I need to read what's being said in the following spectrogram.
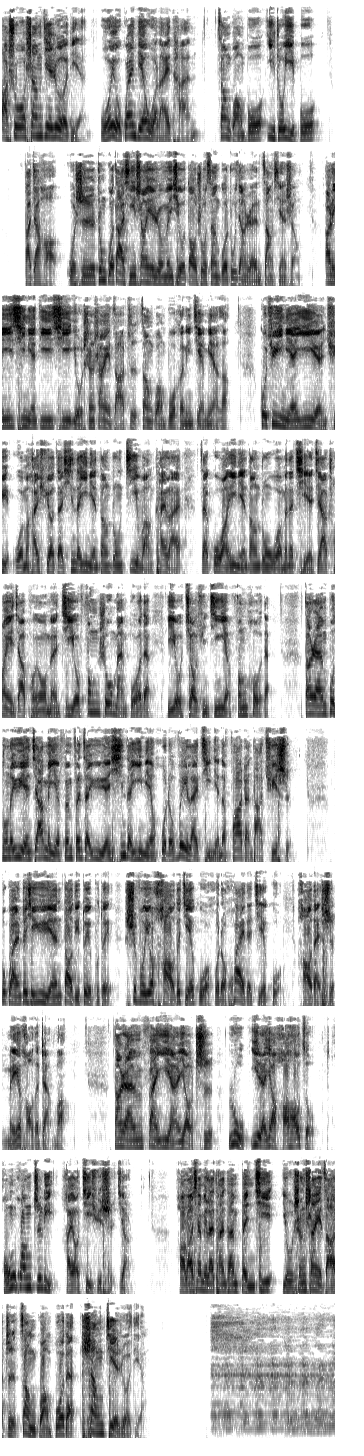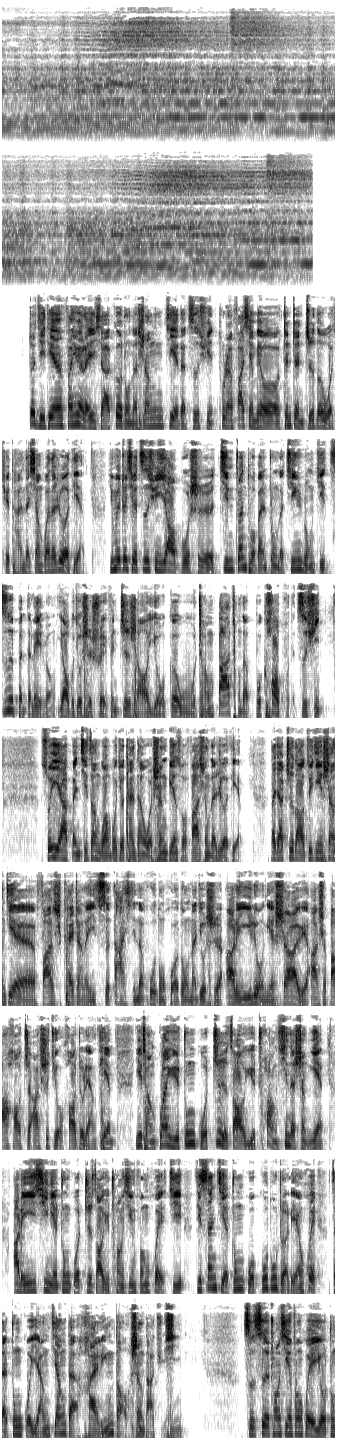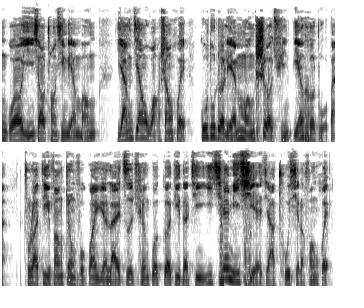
话说商界热点，我有观点我来谈。藏广播一周一播。大家好，我是中国大型商业人文秀《道说三国》主讲人藏先生。二零一七年第一期有声商业杂志《藏广播》和您见面了。过去一年已远去，我们还需要在新的一年当中继往开来。在过往一年当中，我们的企业家、创业家朋友们既有丰收满钵的，也有教训经验丰厚的。当然，不同的预言家们也纷纷在预言新的一年或者未来几年的发展大趋势。不管这些预言到底对不对，是否有好的结果或者坏的结果，好歹是美好的展望。当然，饭依然要吃，路依然要好好走，洪荒之力还要继续使劲儿。好了，下面来谈谈本期有声商业杂志《藏广播》的商界热点。这几天翻阅了一下各种的商界的资讯，突然发现没有真正值得我去谈的相关的热点，因为这些资讯要不是金砖托办中的金融及资本的内容，要不就是水分至少有个五成八成的不靠谱的资讯。所以啊，本期藏广播就谈谈我身边所发生的热点。大家知道，最近商界发开展了一次大型的互动活动，那就是二零一六年十二月二十八号至二十九号这两天，一场关于中国制造与创新的盛宴——二零一七年中国制造与创新峰会及第三届中国孤独者联会，在中国阳江的海陵岛盛大举行。此次创新峰会由中国营销创新联盟、阳江网商会、孤独者联盟社群联合主办。除了地方政府官员，来自全国各地的近一千名企业家出席了峰会。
